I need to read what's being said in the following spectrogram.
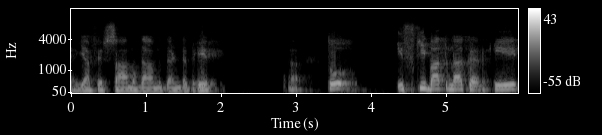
है या फिर साम दाम दंड भेद। तो इसकी बात ना करके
